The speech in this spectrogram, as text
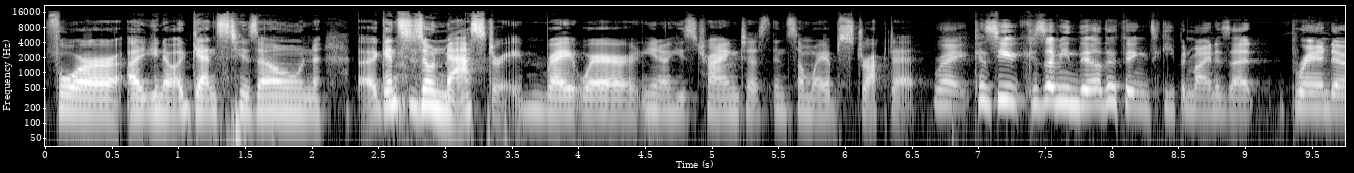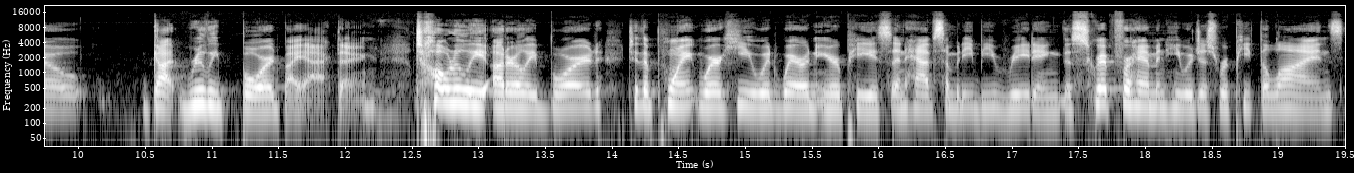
for, uh, you know, against his own, against his own mastery, right? Where you know he's trying to in some way obstruct it. Right, because he because I mean the other thing to keep in mind is that Brando got really bored by acting, totally utterly bored to the point where he would wear an earpiece and have somebody be reading the script for him, and he would just repeat the lines,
